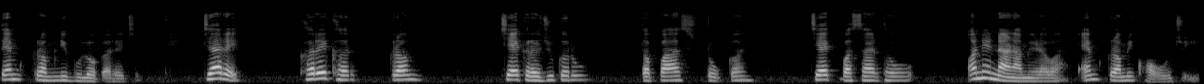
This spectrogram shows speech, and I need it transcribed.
તેમ ક્રમની ભૂલો કરે છે. જ્યારે ખરેખર ક્રમ ચેક રજૂ કરવું, તપાસ, ટોકન, ચેક પસાર થવો અને નાણાં મેળવવા એમ ક્રમિક હોવું જોઈએ.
